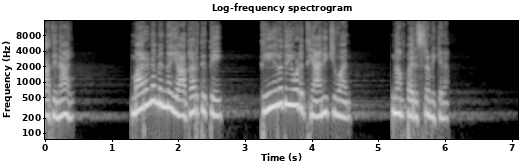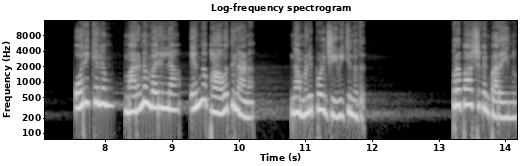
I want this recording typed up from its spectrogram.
അതിനാൽ മരണമെന്ന യാഥാർത്ഥ്യത്തെ ധീരതയോടെ ധ്യാനിക്കുവാൻ നാം പരിശ്രമിക്കണം. ഒരിക്കലും മരണം വരില്ല എന്ന ഭാവത്തിലാണ് നമ്മളിപ്പോൾ ജീവിക്കുന്നത്. പ്രഭാഷകൻ പറയുന്നു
